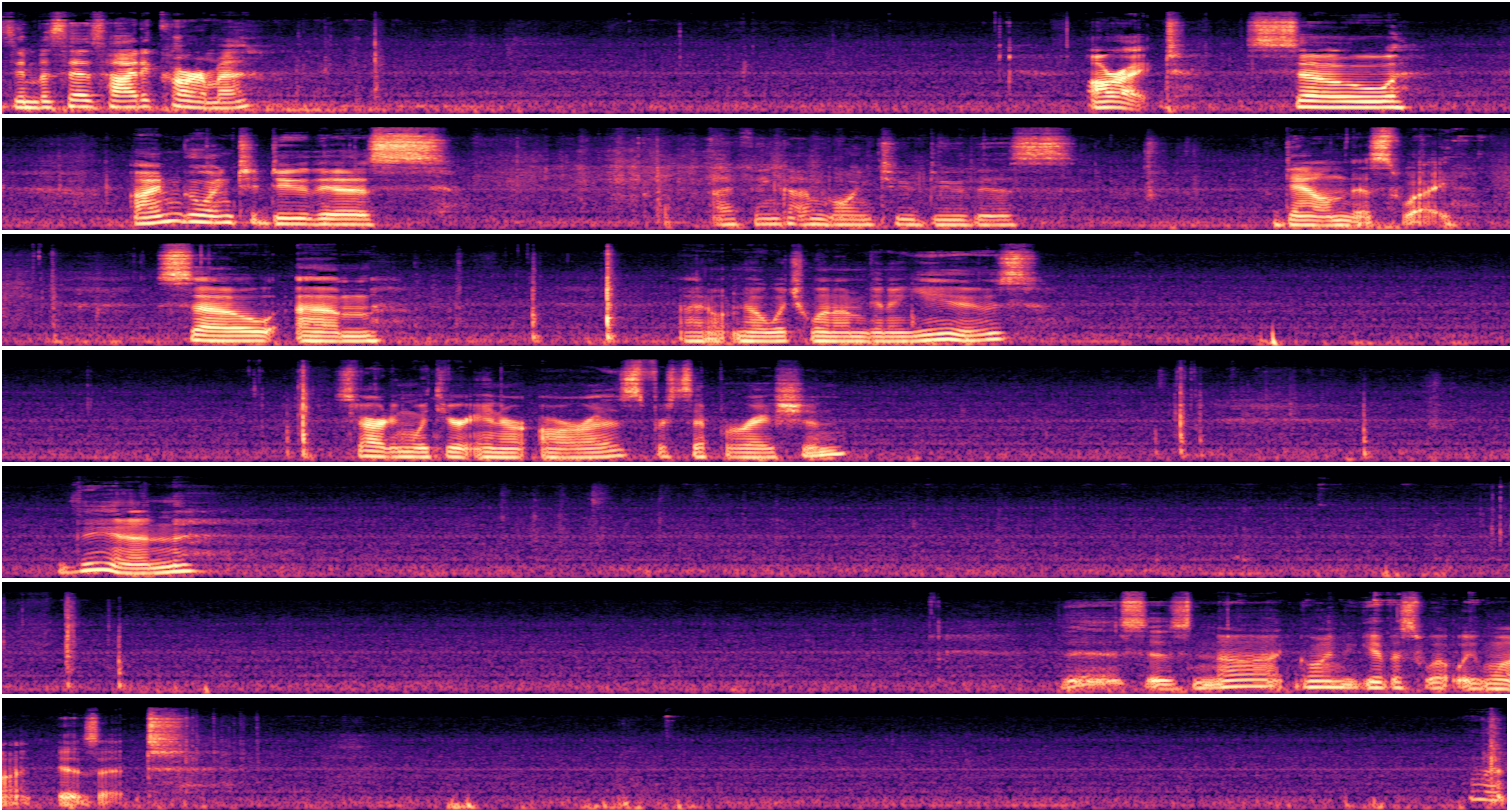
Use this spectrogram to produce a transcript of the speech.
Simba says hi to Karma. All right, so I'm going to do this, I think I'm going to do this down this way. So, um, I don't know which one I'm gonna use. Starting with your inner auras for separation. Then this is not going to give us what we want, is it?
